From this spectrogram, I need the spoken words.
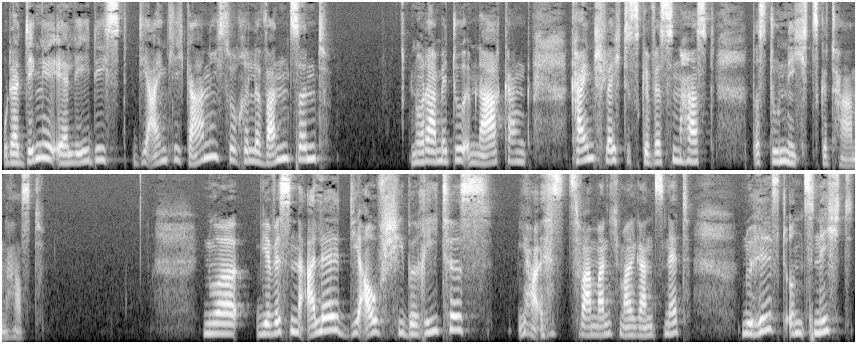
oder Dinge erledigst, die eigentlich gar nicht so relevant sind, nur damit du im Nachgang kein schlechtes Gewissen hast, dass du nichts getan hast. Nur wir wissen alle, die Aufschieberitis, ja, ist zwar manchmal ganz nett, nur hilft uns nicht,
